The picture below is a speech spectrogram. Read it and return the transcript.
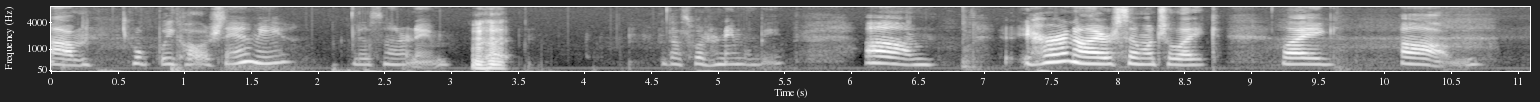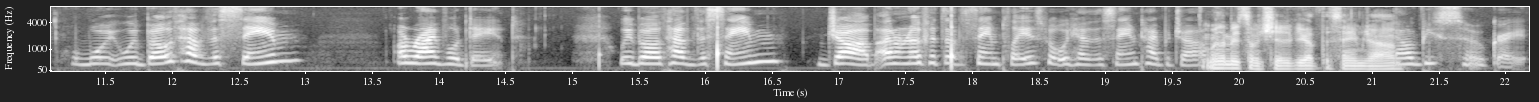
um, we call her Sammy. That's not her name, Mhm. but that's what her name will be. Um, her and I are so much alike. Like, um, we we both have the same arrival date. We both have the same job. I don't know if it's at the same place, but we have the same type of job. Wouldn't that be some shit if you got the same job? That would be so great.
